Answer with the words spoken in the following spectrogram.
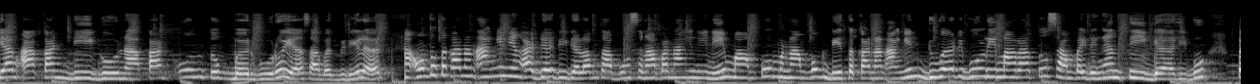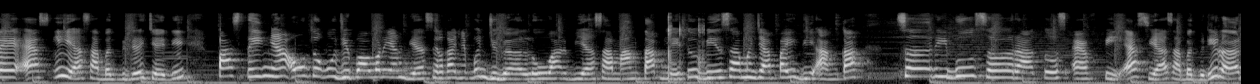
yang akan digunakan untuk berburu ya sahabat bediler nah untuk tekanan angin yang ada di dalam tabung senapan angin ini mampu menampung di tekanan angin 2500 sampai dengan 3000 PSI ya sahabat bidder jadi pastinya untuk uji power yang dihasilkannya pun juga luar biasa mantap yaitu bisa mencapai di angka 1100 fps ya sahabat bediler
